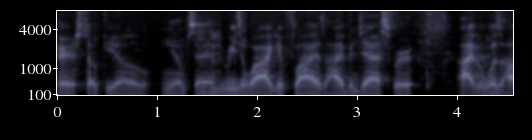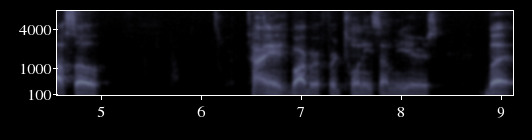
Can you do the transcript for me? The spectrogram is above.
Paris, Tokyo. You know what I'm saying? Mm-hmm. The reason why I get fly is Ibn Jasper. Ibn was also Kanye's barber for 20 some years. But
